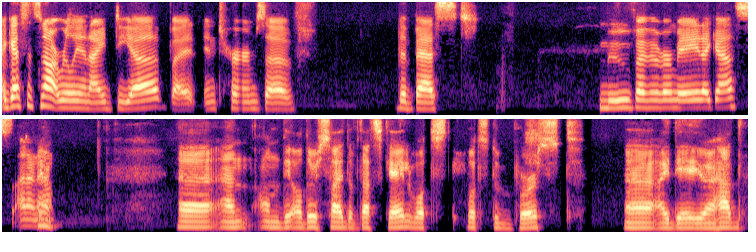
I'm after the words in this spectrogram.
i guess it's not really an idea but in terms of the best move i've ever made i guess i don't know yeah. Uh, and on the other side of that scale, what's what's the worst uh, idea you had?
